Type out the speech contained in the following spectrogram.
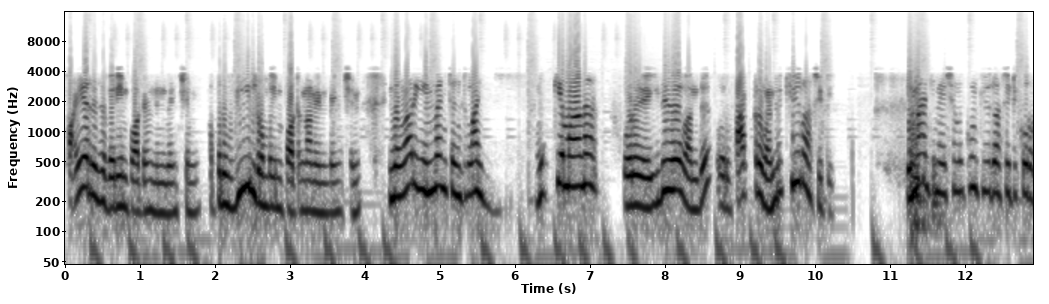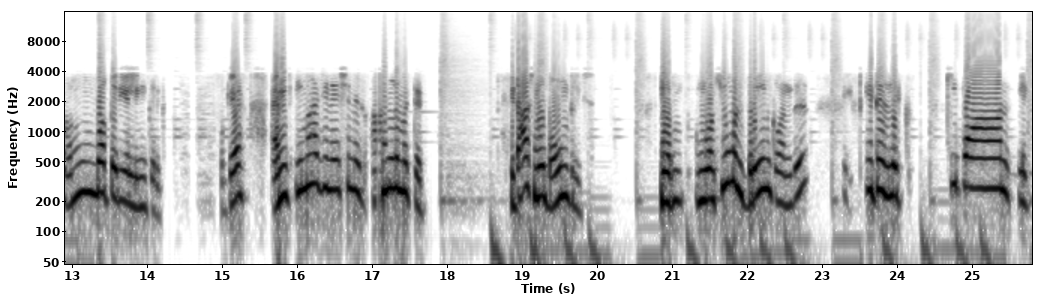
fire is a very important invention அப்புறம் வீல் ரொம்ப இம்பார்ட்டண்டான இன்வென்ஷன் இந்த மாதிரி இன்வென்ஷன்ஸ்லாம் முக்கியமான ஒரு இதுவே வந்து ஒரு ஃபேக்டர் வந்து கியூராசிட்டி இமேஜினேஷனுக்கும் கியூராசிட்டிக்கும் ரொம்ப பெரிய லிங்க் இருக்கு. Okay and imagination is unlimited it has no boundaries உங்க ஹியூமன் பிரெயினுக்கு வந்து it is like keep on like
